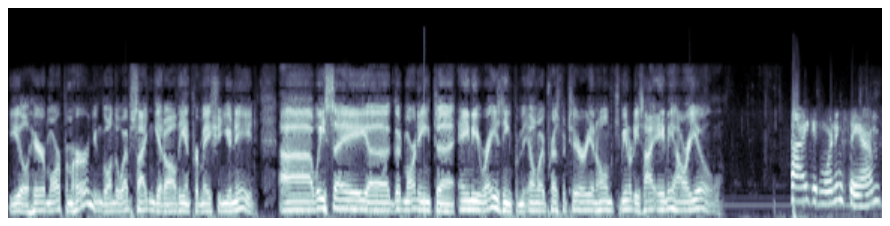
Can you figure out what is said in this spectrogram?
You'll hear more from her, and you can go on the website and get all the information you need. Uh, we say uh, good morning to Amy Raising from the Illinois Presbyterian Home Communities. Hi, Amy. How are you? Hi, good morning, Sam.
